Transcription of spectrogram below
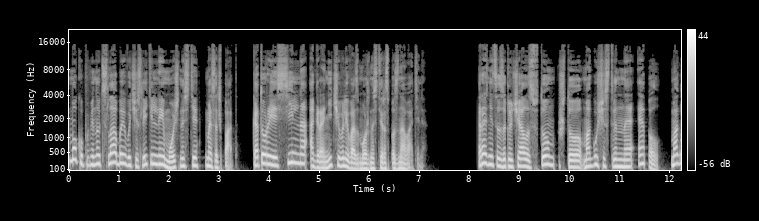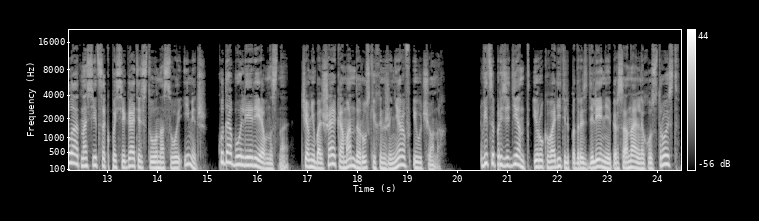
мог упомянуть слабые вычислительные мощности MessagePad, которые сильно ограничивали возможности распознавателя. Разница заключалась в том, что могущественная Apple могла относиться к посягательству на свой имидж куда более ревностно, чем небольшая команда русских инженеров и ученых. Вице-президент и руководитель подразделения персональных устройств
